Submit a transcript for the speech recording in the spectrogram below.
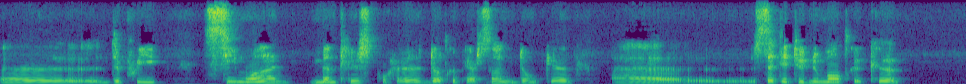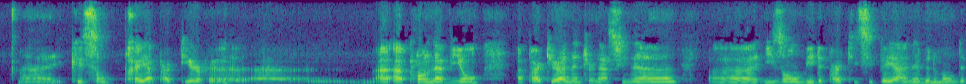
depuis six mois, même plus pour d'autres personnes. Donc, cette étude nous montre que qu'ils sont prêts à partir à, prendre l'avion, à partir à l'international. Euh, ils ont envie de participer à un événement de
